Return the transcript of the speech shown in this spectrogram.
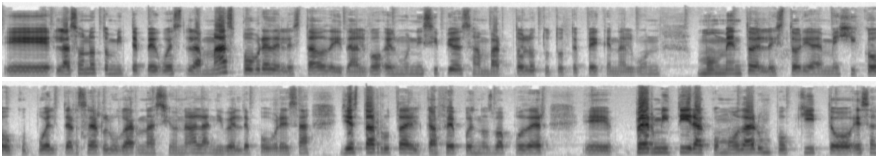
eh, la zona Otomitepehue es la más pobre del estado de Hidalgo. El municipio de San Bartolo Tutotepec en algún momento de la historia de México ocupó el tercer lugar nacional a nivel de pobreza y esta ruta del café pues nos va a poder eh, permitir acomodar un poquito esa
